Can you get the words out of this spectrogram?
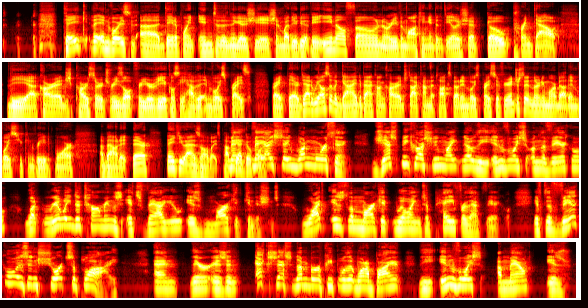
Take the invoice uh, data point into the negotiation, whether you do it via email, phone, or even walking into the dealership. Go print out the uh, CarEdge car search result for your vehicle so you have the invoice price right there. Dad, we also have a guide back on caredge.com that talks about invoice price. So if you're interested in learning more about invoice, you can read more about it there. Thank you as always. Pop, may, yeah, go for may it. I say one more thing? Just because you might know the invoice on the vehicle, what really determines its value is market conditions. What is the market willing to pay for that vehicle? If the vehicle is in short supply and there is an excess number of people that want to buy it, the invoice amount is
